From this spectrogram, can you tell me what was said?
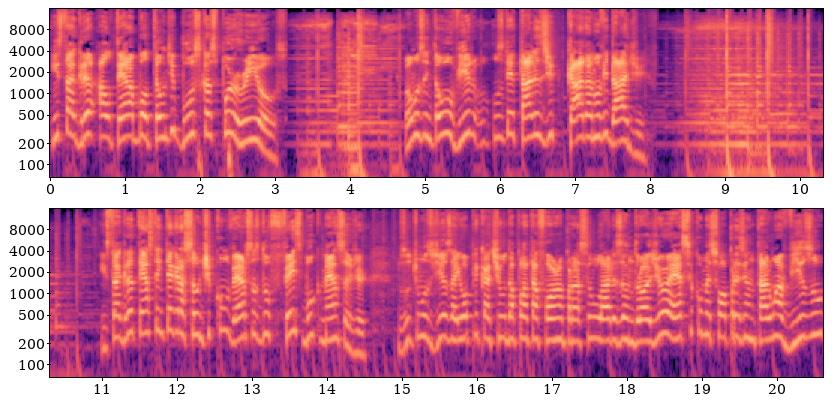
Instagram altera botão de buscas por Reels. Vamos então ouvir os detalhes de cada novidade. Instagram testa a integração de conversas do Facebook Messenger nos últimos dias aí o aplicativo da plataforma para celulares Android e iOS começou a apresentar um aviso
